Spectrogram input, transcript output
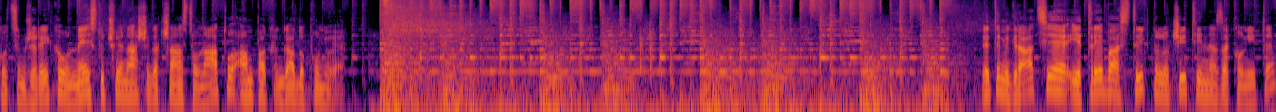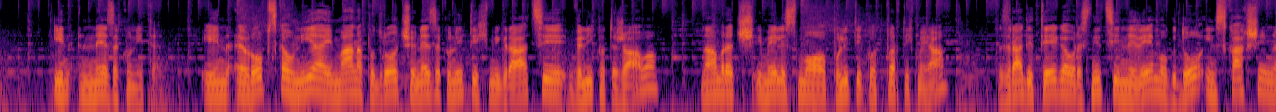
kot sem že rekel, ne izključuje našega članstva v NATO, ampak ga dopolnjuje. Lete migracije je treba striktno ločiti na zakonite in nezakonite. In Evropska unija ima na področju nezakonitih migracij veliko težavo, namreč imeli smo politiko odprtih meja, Zaradi tega v resnici ne vemo, kdo in s, kakšnim,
